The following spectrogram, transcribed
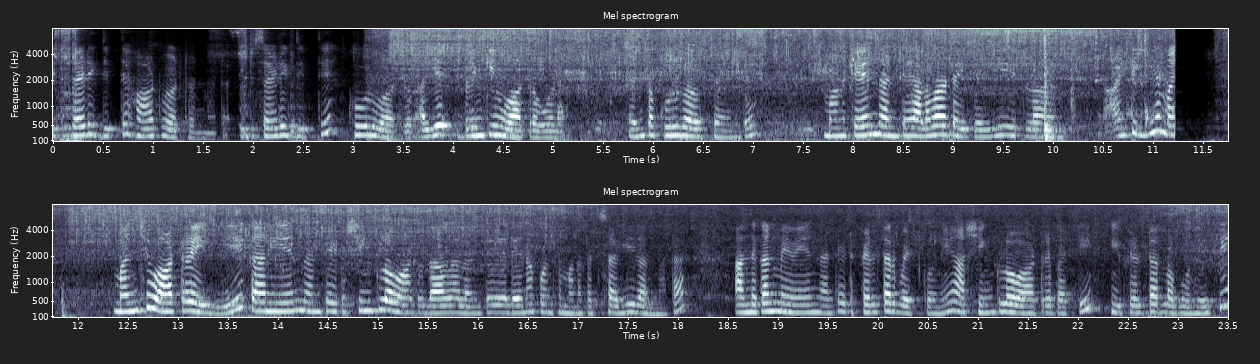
ఇటు సైడ్కి దిప్తే హాట్ వాటర్ అనమాట ఇటు సైడ్కి దిప్తే కూల్ వాటర్ అయ్యే డ్రింకింగ్ వాటర్ కూడా. ఎంత కూల్గా వస్తాయంటే మనకేందంటే అలవాటు అయిపోయి ఇట్లా అంటే ఇవే మంచి వాటర్ అయ్యి కానీ ఏంటంటే ఇటు షింక్లో వాటర్ తాగాలంటే ఏదైనా కొంచెం మనకు అది అందుకని మేము ఏంటంటే ఇటు ఫిల్టర్ పెట్టుకొని ఆ షింక్లో వాటర్ పెట్టి ఈ ఫిల్టర్లో పోసేసి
